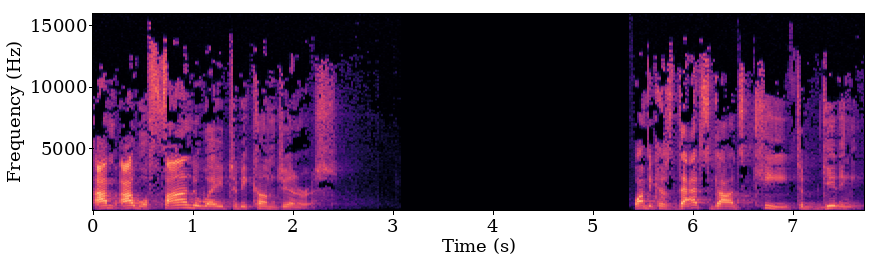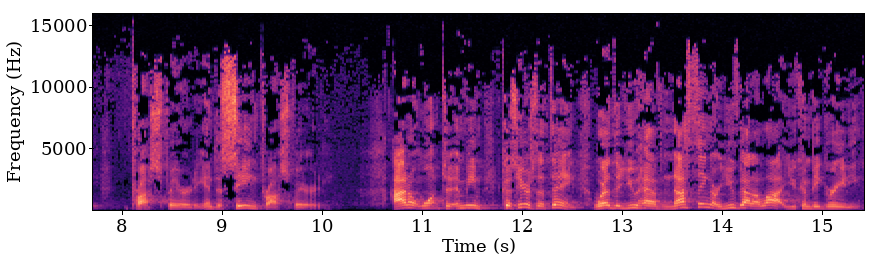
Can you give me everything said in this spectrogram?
I'm, I will find a way to become generous. Why? Because that's God's key to getting prosperity and to seeing prosperity. I don't want to, I mean, because here's the thing whether you have nothing or you've got a lot, you can be greedy.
